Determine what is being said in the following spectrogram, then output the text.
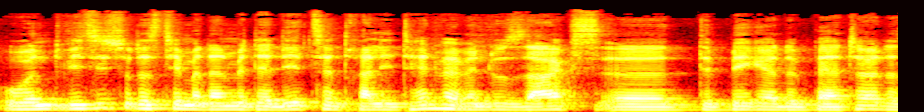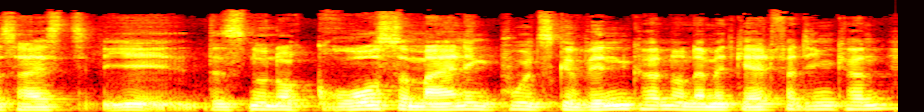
Und wie siehst du das Thema dann mit der Dezentralität? Weil wenn du sagst, äh, the bigger the better, das heißt, dass nur noch große Mining Pools gewinnen können und damit Geld verdienen können,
